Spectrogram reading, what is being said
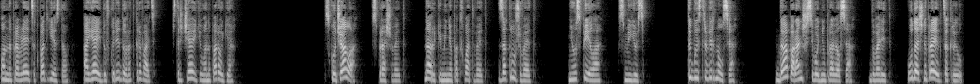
Он направляется к подъезду, а я иду в коридор открывать. Встречаю его на пороге. «Скучала?» — спрашивает. На руки меня подхватывает, закруживает. «Не успела», — смеюсь. «Ты быстро вернулся». «Да, пораньше сегодня управился», — говорит. «Удачный проект закрыл».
